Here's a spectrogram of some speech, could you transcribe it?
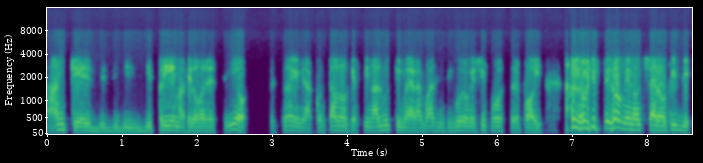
anche di, di- di prima che lo facessi io, persone che mi raccontavano che fino all'ultimo era quasi sicuro che ci fossero, e poi hanno visto i nomi e non c'erano, quindi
